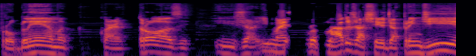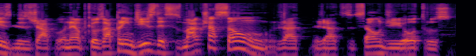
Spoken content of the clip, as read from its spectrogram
problema, com artrose. E, já, e mais por outro lado, já cheio de aprendizes, já, né? Porque os aprendizes desses magos já são, já, já são de outros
